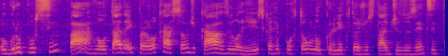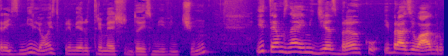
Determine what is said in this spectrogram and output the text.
o grupo Simpar, voltado aí para locação de carros e logística, reportou um lucro líquido ajustado de 203 milhões do primeiro trimestre de 2021. E temos né, M Dias Branco e Brasil Agro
